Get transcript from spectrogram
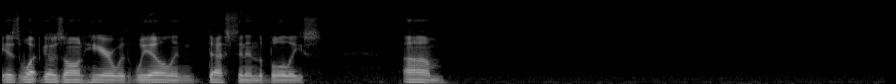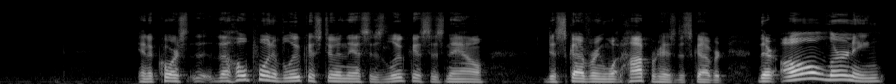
is what goes on here with Will and Dustin and the bullies. Um, and of course, the whole point of Lucas doing this is Lucas is now discovering what Hopper has discovered. They're all learning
